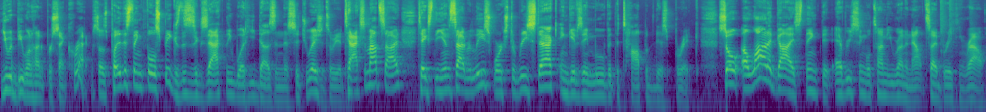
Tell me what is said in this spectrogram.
you would be 100% correct. So let's play this thing full speed because this is exactly what he does in this situation. So he attacks him outside, takes the inside release, works to restack, and gives a move at the top of this break. So a lot of guys think that every single time you run an outside breaking route,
